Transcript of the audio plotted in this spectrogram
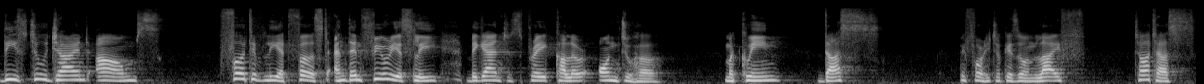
these two giant arms, furtively at first and then furiously, began to spray color onto her. McQueen, thus, before he took his own life, taught us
